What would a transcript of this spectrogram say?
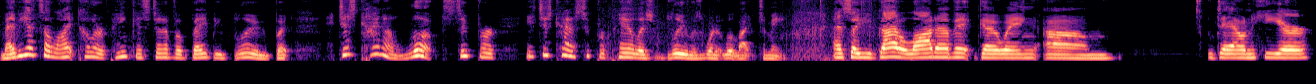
Maybe it's a light colored pink instead of a baby blue, but it just kind of looked super, it's just kind of super palish blue is what it looked like to me. And so you've got a lot of it going um, down here.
